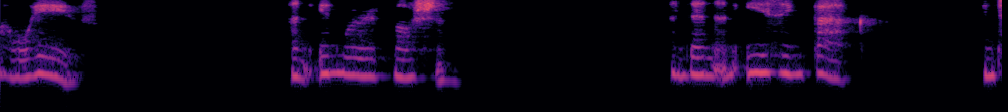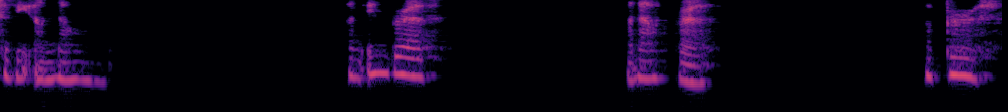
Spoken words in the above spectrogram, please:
a wave, an inward motion, and then an easing back into the unknown. An in breath, an out breath, a birth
